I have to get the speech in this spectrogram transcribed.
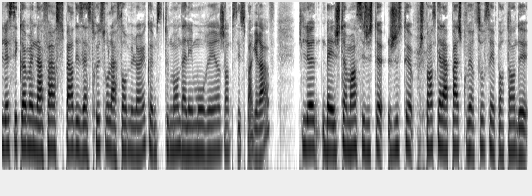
sais, là, c'est comme une affaire super désastreuse sur la Formule 1, comme si tout le monde allait mourir, genre, c'est super grave. Puis là, ben justement, c'est juste, juste, je pense que la page couverture, c'est important de,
